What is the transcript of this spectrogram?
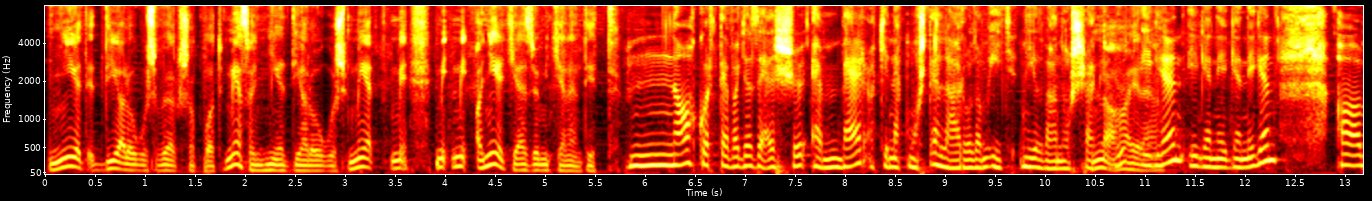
nyílt dialógus workshopot. Mi az, hogy nyílt dialógus? Miért, mi, mi, mi, a nyílt jelző mit jelent itt? Na, akkor te vagy az első ember, akinek most elárulom így nyilvánosság Na, előtt. hajrá. Igen, igen, igen, igen. A,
